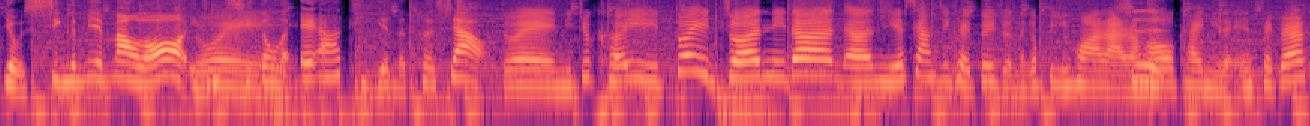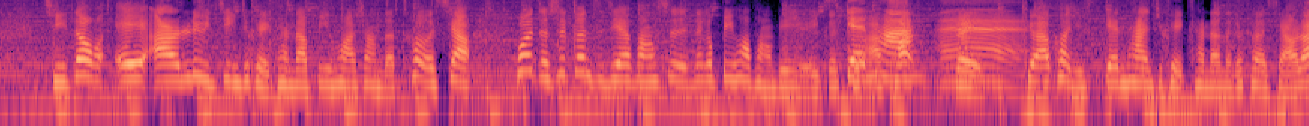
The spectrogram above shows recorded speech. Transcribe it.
有新的面貌了哦，已经启动了 AR 体验的特效。对你就可以对准你的呃，你的相机可以对准那个壁画啦，然后开你的 Instagram，启动 AR 滤镜就可以看到壁画上的特效，或者是更直接的方式，那个壁画旁边有一个 QR code，对，QR code 你 scan 它就可以看到那个特效了。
